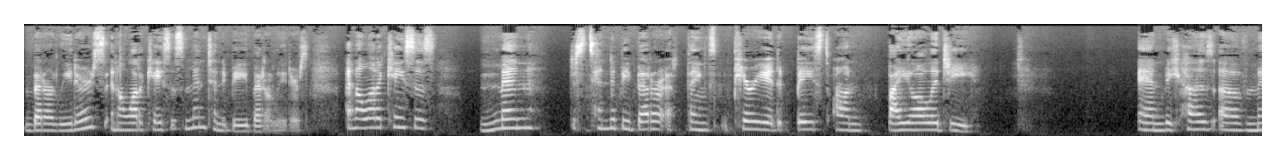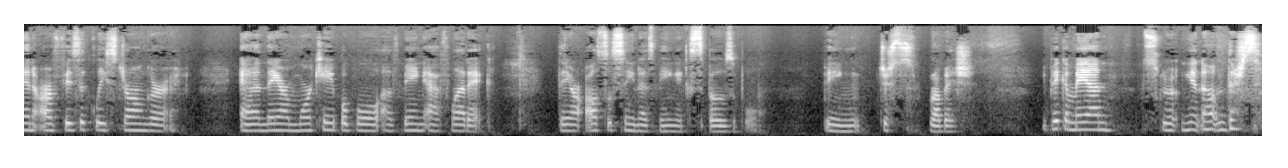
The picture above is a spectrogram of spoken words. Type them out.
better leaders. In a lot of cases, men tend to be better leaders. In a lot of cases, men just tend to be better at things, period, based on biology. And because of men are physically stronger and they are more capable of being athletic, they are also seen as being exposable, being just rubbish. You pick a man, screw, you know, there's.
